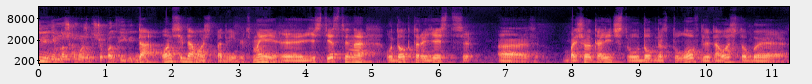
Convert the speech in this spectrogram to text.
или немножко может еще подвигать. Да, он всегда может подвигать. Мы, э, естественно, у доктора есть э, большое количество удобных тулов для того, чтобы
